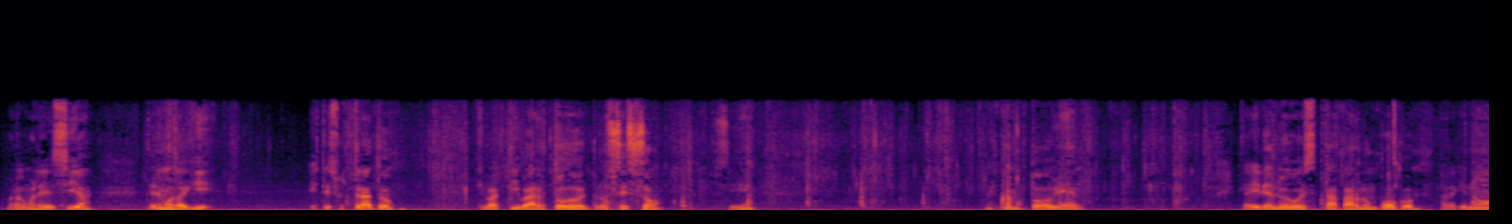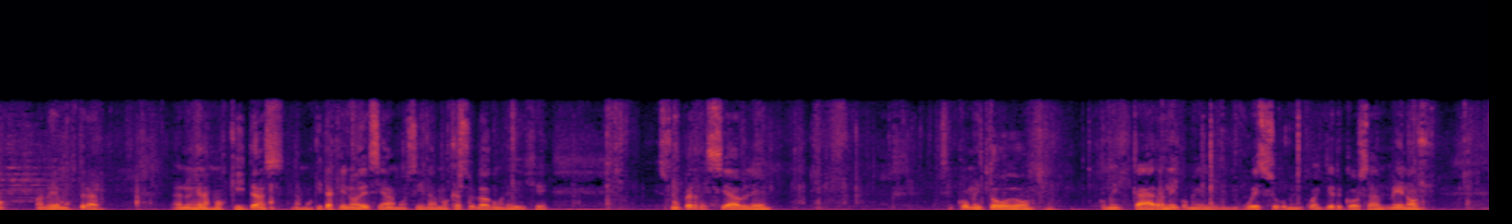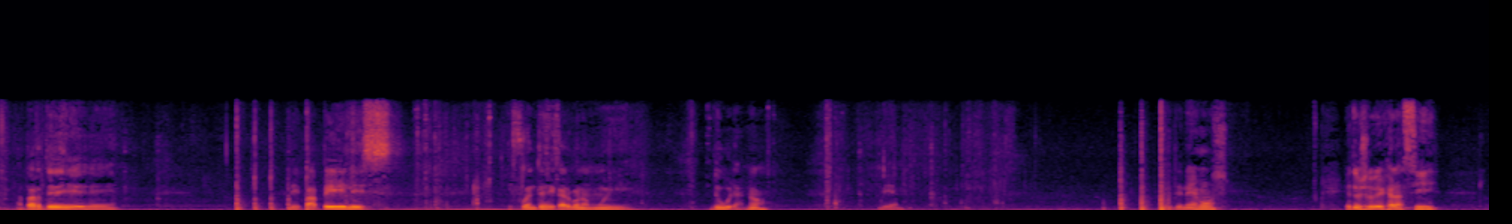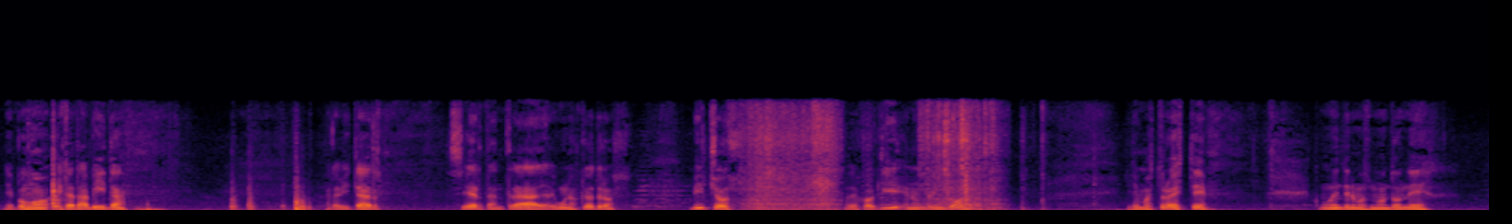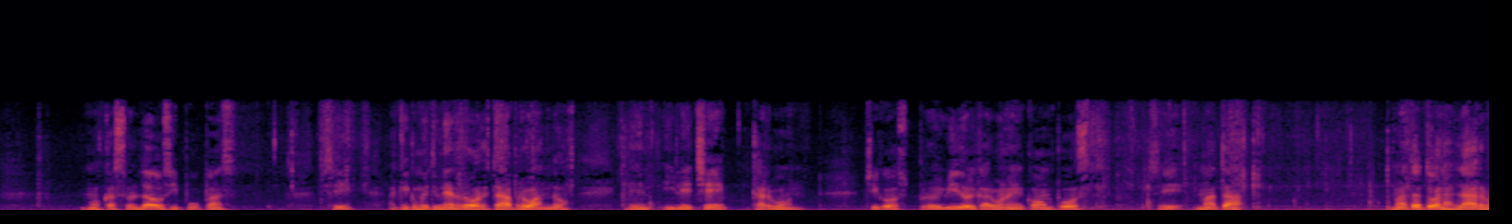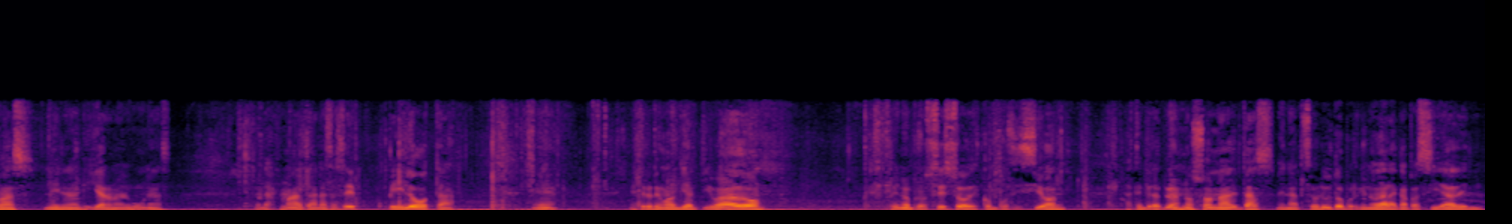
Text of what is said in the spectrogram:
Bueno, como les decía, tenemos aquí este sustrato que va a activar todo el proceso ¿sí? Mezclamos todo bien la idea luego es taparlo un poco para que no, ahora voy a mostrar vengan las mosquitas, las mosquitas que no deseamos, ¿sí? las moscas soldado como les dije, súper deseable, se come todo, come carne, come hueso, come cualquier cosa, menos aparte de, de papeles y fuentes de carbono muy duras, ¿no? Bien tenemos. Esto yo lo voy a dejar así. Le pongo esta tapita para evitar cierta entrada de algunos que otros bichos. Lo dejo aquí en un rincón. Y les muestro este. Como ven tenemos un montón de moscas soldados y pupas. ¿sí? Aquí cometí un error, estaba probando y le eché carbón. Chicos, prohibido el carbón en el compost ¿sí? Mata, mata todas las larvas. Miren, aquí quedaron algunas. Las mata, las hace pelota. ¿eh? Este lo tengo aquí activado. Pleno proceso de descomposición. Las temperaturas no son altas en absoluto porque no da la capacidad del,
